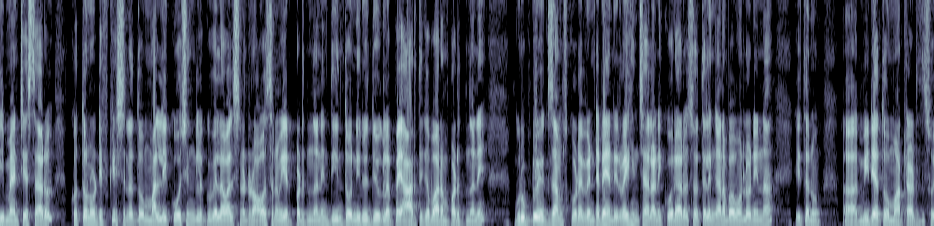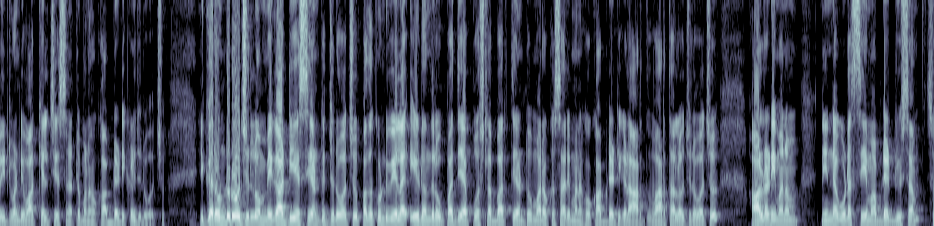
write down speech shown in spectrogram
డిమాండ్ చేశారు. కొత్త నోటిఫికేషన్లతో మళ్ళీ కోచింగ్లకు వెళ్ళవలసినటువంటి అవసరం ఏర్పడుతుందని దీంతో నిరుద్యోగులపై ఆర్థిక భారం పడుతుందని గ్రూప్ టూ ఎగ్జామ్స్ కూడా వెంటనే నిర్వహించాలని కోరారు. సో తెలంగాణ భవన్లో నిన్న ఇతను మీడియాతో మాట్లాడుతూ సో ఇటువంటి వాక్యాలు చేసినట్టు మనం ఒక అప్డేట్ ఇక్కడ చూడవచ్చు. ఇక రెండు రోజుల్లో మెగా డిఎస్సీ అంటూ చూడవచ్చు పదకొండు వేల ఏడు వందల ఉపాధ్యాయ పోస్టుల భర్తీ అంటూ మరొకసారి మనకు ఒక అప్డేట్ ఇక్కడ వార్తల్లో చూడవచ్చు. ఆల్రెడీ మనం నిన్న కూడా సేమ్ అప్డేట్ చూసాం. సో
